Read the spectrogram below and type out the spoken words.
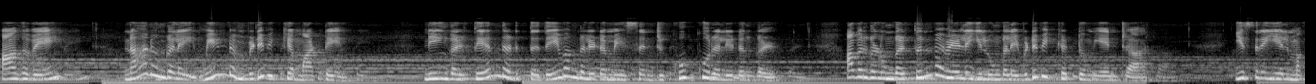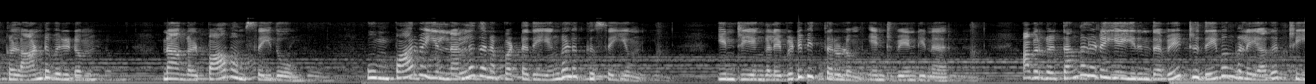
ஆகவே நான் உங்களை மீண்டும் விடுவிக்க மாட்டேன். நீங்கள் தேர்ந்தெடுத்த தெய்வங்களிடமே சென்று கூக்குரலிடுங்கள். அவர்கள் உங்கள் துன்ப வேளையில் உங்களை விடுவிக்கட்டும் என்றார். இஸ்ரேல் மக்கள் ஆண்டவரிடம் நாங்கள் பாவம் செய்தோம். உம் பார்வையில் நல்லதனப்பட்டதை எங்களுக்கு செய்யும். இன்று எங்களை விடுவித்தருளும் என்று வேண்டினர். அவர்கள் தங்களிடையே இருந்த வேற்று தெய்வங்களை அகற்றி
